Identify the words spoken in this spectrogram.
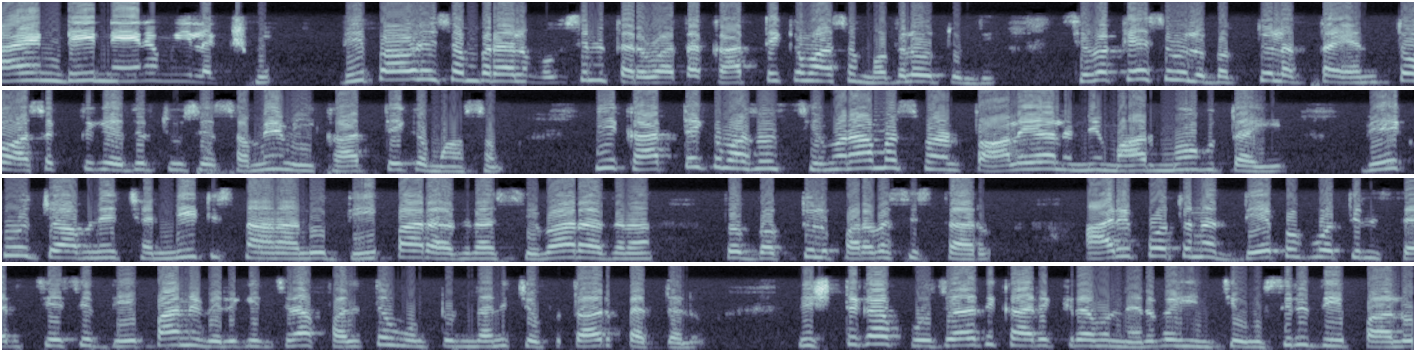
హాయ్ అండి నేను మీ లక్ష్మి. దీపావళి సంబరాలు ముగిసిన తరువాత కార్తీక మాసం మొదలవుతుంది. శివకేశవులు భక్తులంతా ఎంతో ఆసక్తిగా ఎదురు చూసే సమయం ఈ కార్తీక మాసం. ఈ కార్తీక మాసం శివనామ స్మరణతో ఆలయాలన్నీ మార్మోగుతాయి. వేకువజామునే చన్నీటి స్నానాలు దీపారాధన శివారాధనతో భక్తులు పరవశిస్తారు. ఆరిపోతున్న దీపపోతిని సరిచేసి దీపాన్ని వెలిగించిన ఫలితం ఉంటుందని చెబుతారు పెద్దలు. నిష్ఠగా పూజాది కార్యక్రమం నిర్వహించి ఉసిరి దీపాలు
